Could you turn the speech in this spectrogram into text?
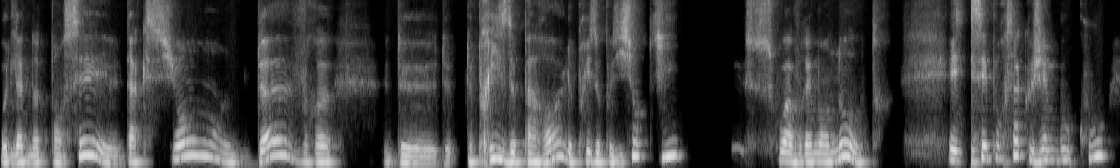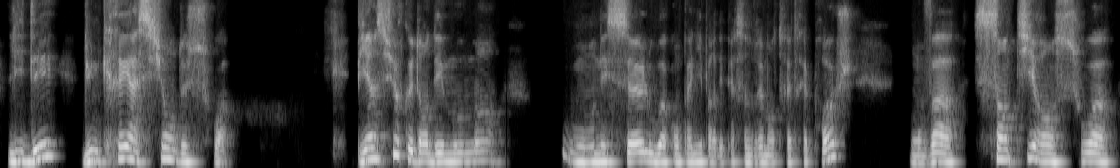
au-delà de notre pensée, d'action, d'œuvre, de, de, de prise de parole, de prise de position qui soit vraiment nôtre. Et c'est pour ça que j'aime beaucoup l'idée d'une création de soi. Bien sûr que dans des moments où on est seul ou accompagné par des personnes vraiment très très proches, on va sentir en soi,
